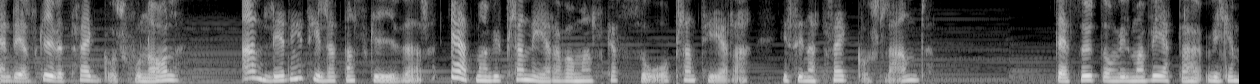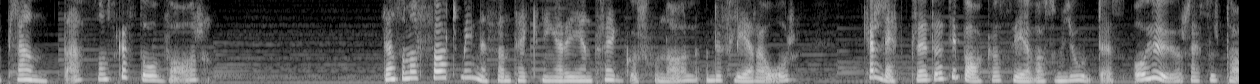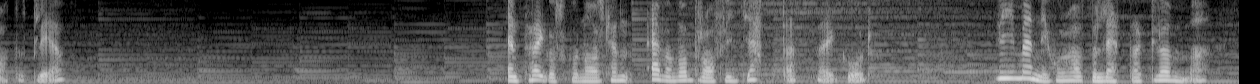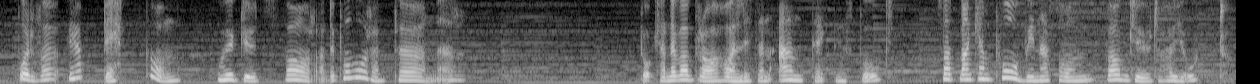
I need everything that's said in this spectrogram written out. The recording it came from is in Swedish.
En del skriver trädgårdsjournal. Anledningen till att man skriver är att man vill planera vad man ska så och plantera i sina trädgårdsland. Dessutom vill man veta vilken planta som ska stå var. Den som har fört minnesanteckningar i en trädgårdsjournal under flera år kan lätt bläddra tillbaka och se vad som gjordes och hur resultatet blev. En trädgårdsjournal kan även vara bra för hjärtats trädgård. Vi människor har så lätt att glömma både vad vi har bett om och hur Gud svarade på våra böner. Då kan det vara bra att ha en liten anteckningsbok så att man kan påminnas om vad Gud har gjort.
